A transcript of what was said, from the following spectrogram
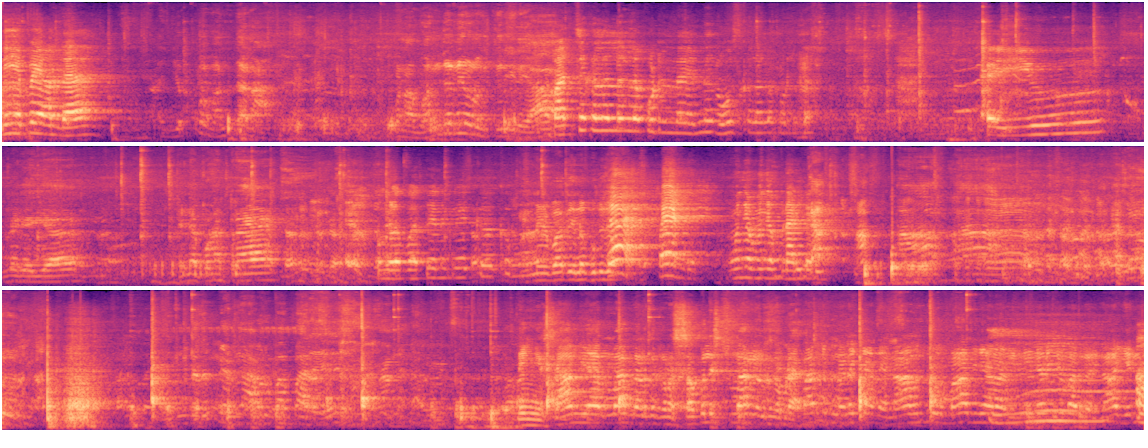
நீ எப்ப வந்த எப்ப வந்தனா? இப்ப நான் வந்தனே உனக்கு தெரியலையா? பச்சை கலர்ல போட்டிருந்த என்ன ரோஸ் கலர்ல போட்டிருந்த ஐயோ என்னங்க ஐயா? என்ன பண்ற? உங்களை பார்த்து எனக்கு பார்த்து என்ன புதுசா? மூஞ்ச மூஞ்ச முன்னாடி கடி. இந்த repair எல்லாம் அவரு பார்ப்பாரு. நீங்க சாமியார் மாதிரி நடந்துக்கணும் சபலிஸ்ட் மாதிரி பார்த்து நினைக்காத. நான் வந்து ஒரு மாதிரியான நீ நினைச்சு பாருங்க. நான் என்ன.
